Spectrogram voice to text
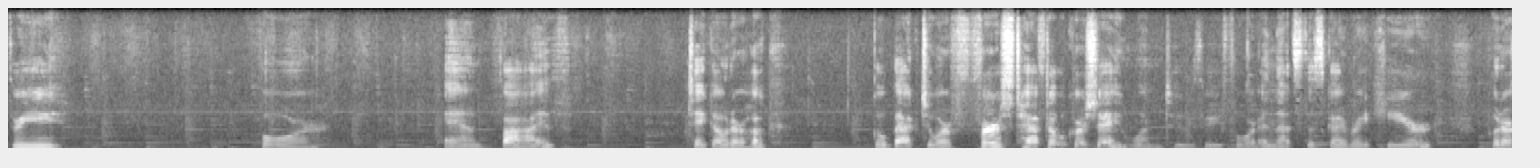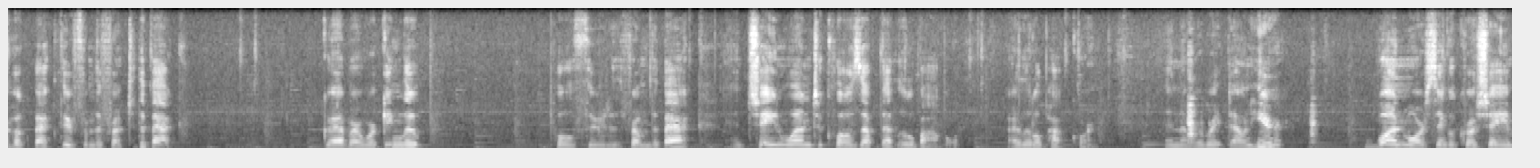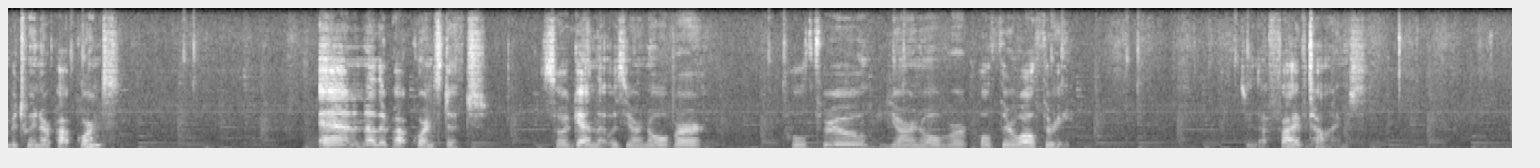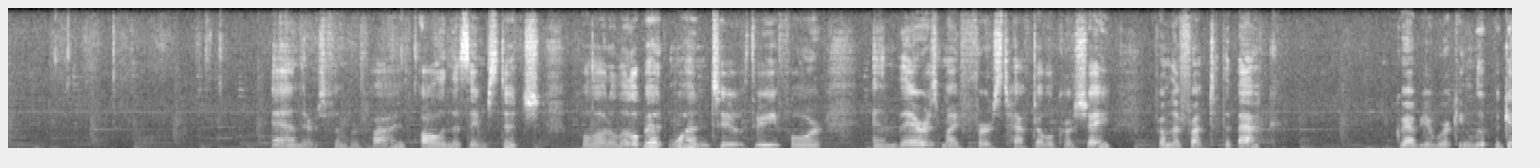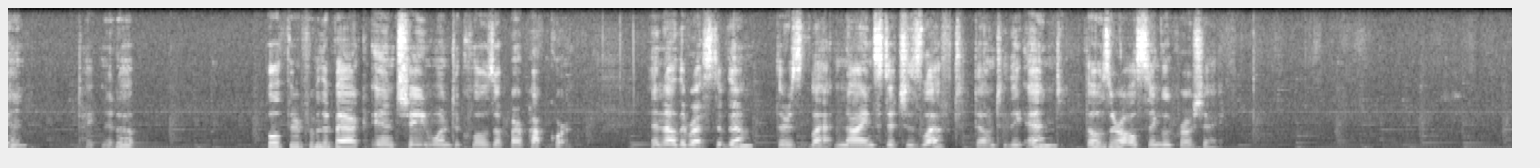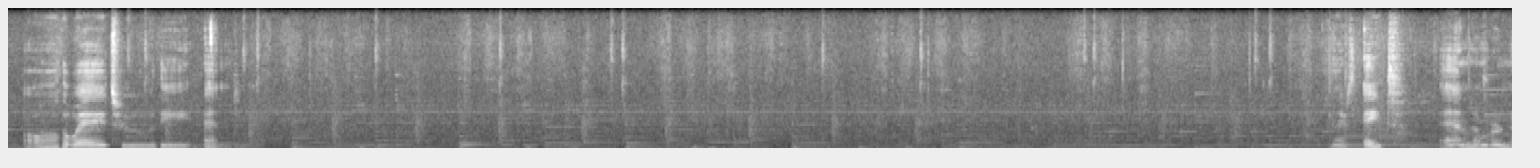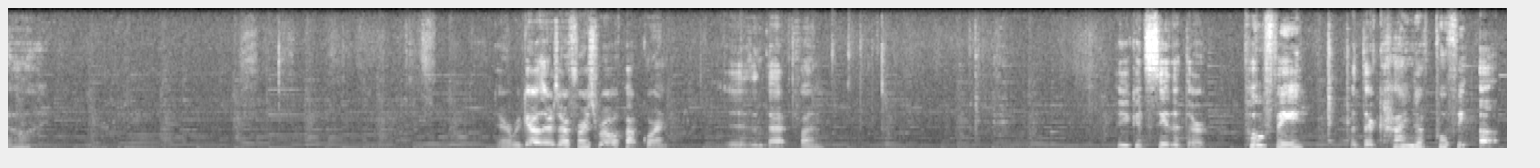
three, four, and five. Take out our hook, go back to our first half double crochet, one, two, three, four, and that's this guy right here. Put our hook back through from the front to the back, grab our working loop, pull through to, from the back, and chain one to close up that little bobble, our little popcorn. And now we're right down here, one more single crochet in between our popcorns, and another popcorn stitch. So again, that was yarn over, pull through, yarn over, pull through all three. Do that five times. And there's number five, all in the same stitch. Pull out a little bit, one, two, three, four, and there's my first half double crochet from the front to the back. Grab your working loop again, tighten it up, pull through from the back and chain one to close up our popcorn. And now the rest of them, there's nine stitches left down to the end. Those are all single crochet. All the way to the end. There's eight and number nine. There we go, there's our first row of popcorn. Isn't that fun? You can see that they're poofy, but they're kind of poofy up.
